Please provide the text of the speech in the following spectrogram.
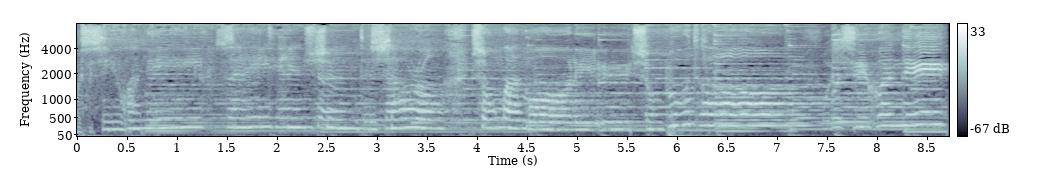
我喜欢你最天真的笑容，充满魔力与众不同。我喜欢你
